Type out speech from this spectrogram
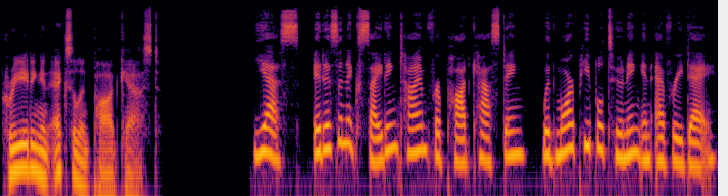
creating an excellent podcast. Yes, it is an exciting time for podcasting, with more people tuning in every day.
